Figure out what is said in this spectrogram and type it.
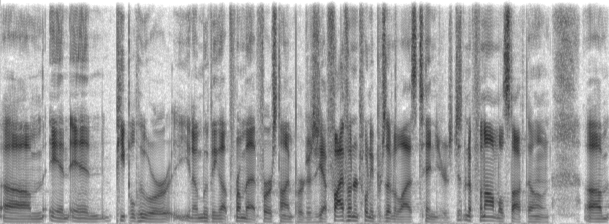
um, and and people who are you know moving up from that first time purchase. Yeah 520 percent of the last 10 years. Just been a phenomenal stock to own. Um,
